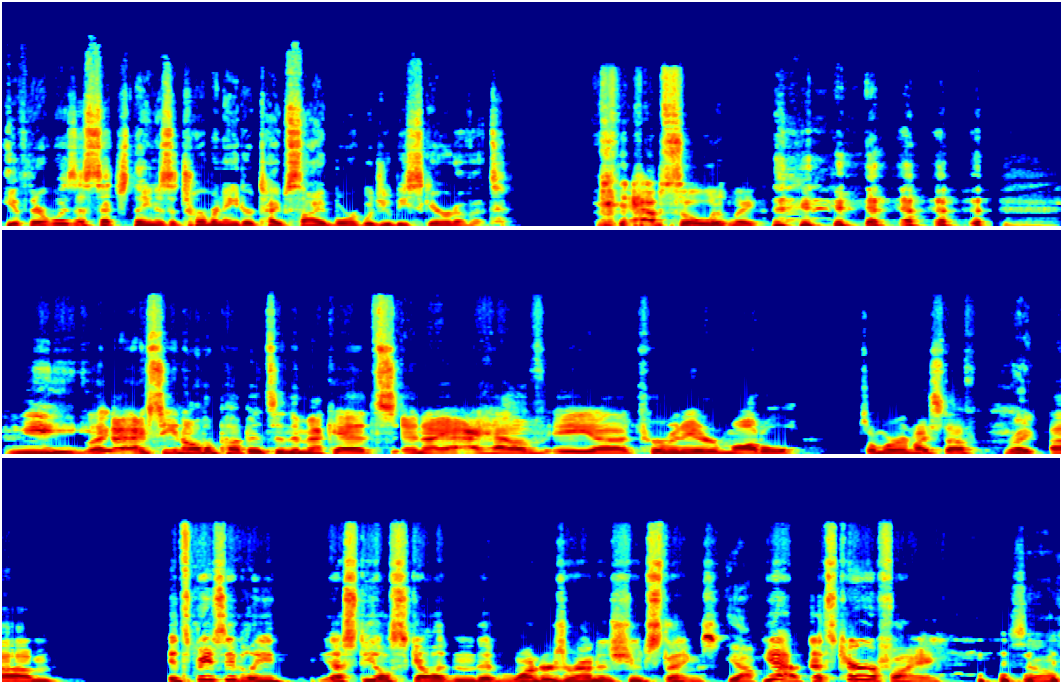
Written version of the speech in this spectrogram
If there was a such thing as a Terminator type cyborg, would you be scared of it? Absolutely. like I've seen all the puppets and the maquettes, and I, I have a uh, Terminator model somewhere in my stuff. right. Um, it's basically a steel skeleton that wanders around and shoots things. Yeah. Yeah, that's terrifying. So,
